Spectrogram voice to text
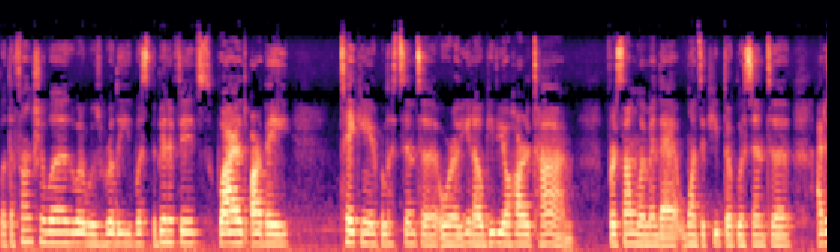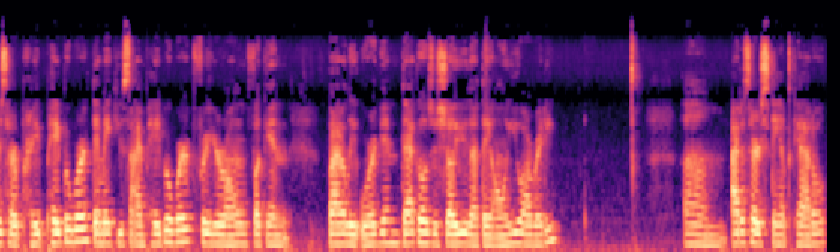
what the function was, what it was really, what's the benefits, why are they taking your placenta or, you know, give you a hard time for some women that want to keep their placenta. I just heard paperwork. They make you sign paperwork for your own fucking bodily organ. That goes to show you that they own you already. Um, I just heard stamped cattle.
